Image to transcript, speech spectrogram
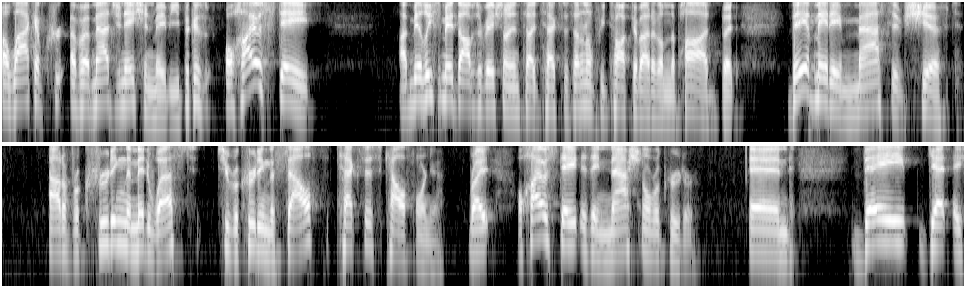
a lack of of imagination, maybe because Ohio State. I at least made the observation on Inside Texas. I don't know if we talked about it on the pod, but they have made a massive shift out of recruiting the Midwest to recruiting the South, Texas, California. Right? Ohio State is a national recruiter, and they get a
